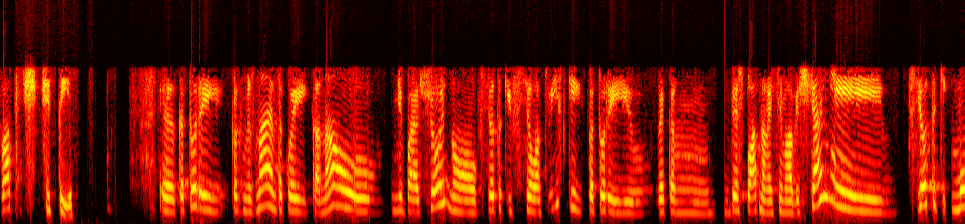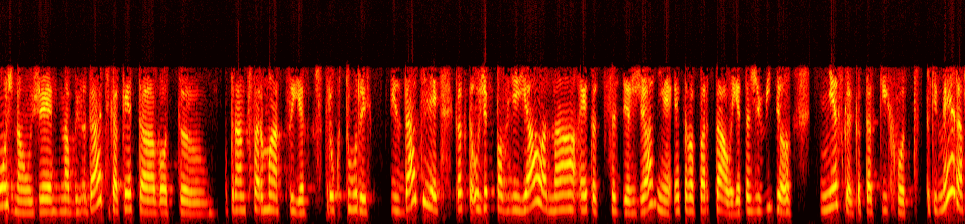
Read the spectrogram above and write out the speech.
24, э, который, как мы знаем, такой канал небольшой, но все-таки все латвийский, который в этом бесплатном этим вещании все-таки можно уже наблюдать, как это вот э, трансформация структуры издателей как-то уже повлияла на это содержание этого портала. Я даже видела несколько таких вот примеров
